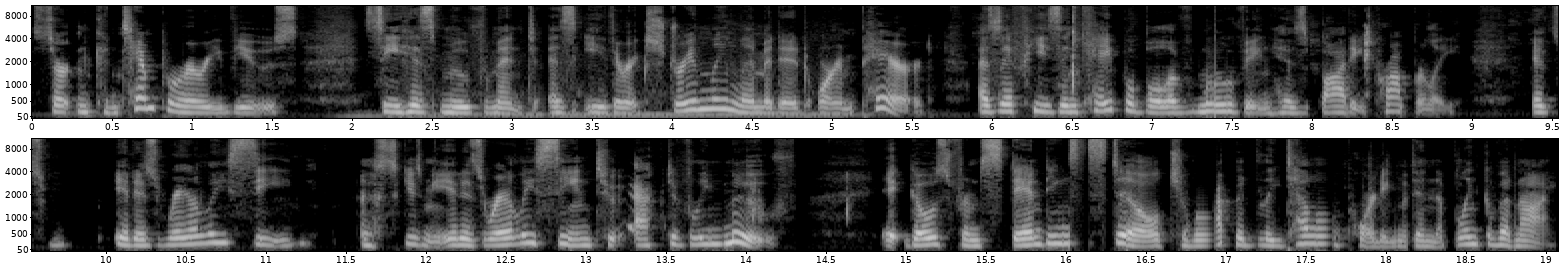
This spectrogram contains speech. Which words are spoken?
Certain contemporary views see his movement as either extremely limited or impaired, as if he's incapable of moving his body properly. It's it is rarely seen excuse me, it is rarely seen to actively move, it goes from standing still to rapidly teleporting within the blink of an eye.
